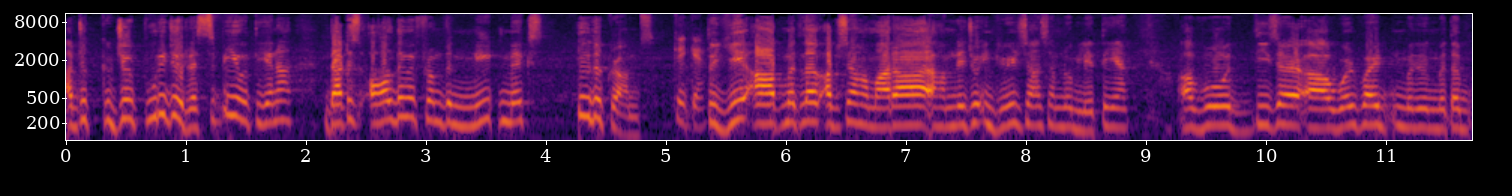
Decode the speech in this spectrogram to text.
अब जो जो पूरी जो रेसिपी होती है ना that is all the way from the meat mix to the crumbs ठीक है। तो ये आप मतलब अब से हमारा हमने जो इंग्रेडिएंट्स जहाँ से हम लोग लेते हैं अब वो दीज आर वर्ल्ड वाइड मतलब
